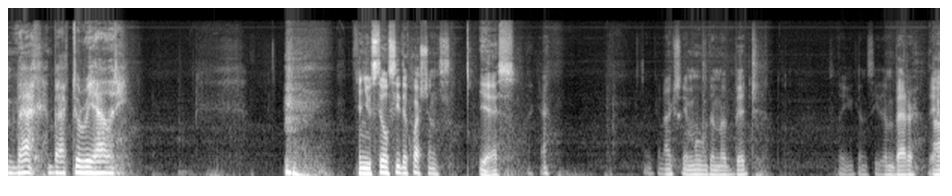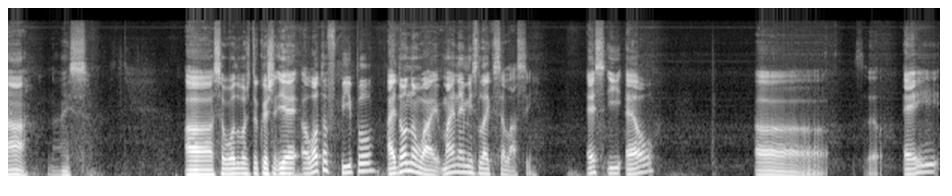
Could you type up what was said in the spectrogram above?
back back to reality. Can you still see the questions? Yes. Okay. You can actually move them a bit so you can see them better. There. Ah, nice. Uh, so what was the question? Yeah, a lot of people. I don't know why. My name is like Selassie, S E L. Uh, A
